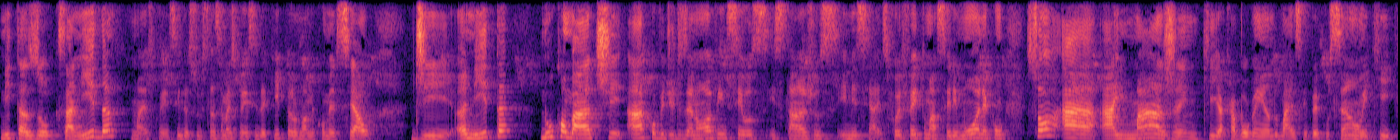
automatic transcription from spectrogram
nitazoxanida, mais conhecida, substância mais conhecida aqui pelo nome comercial de Anitta no combate à Covid-19 em seus estágios iniciais. Foi feita uma cerimônia com só a, a imagem que acabou ganhando mais repercussão e que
